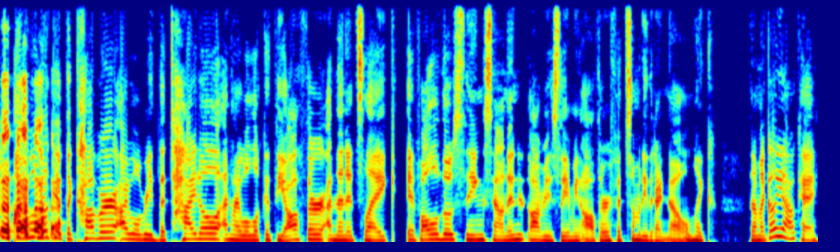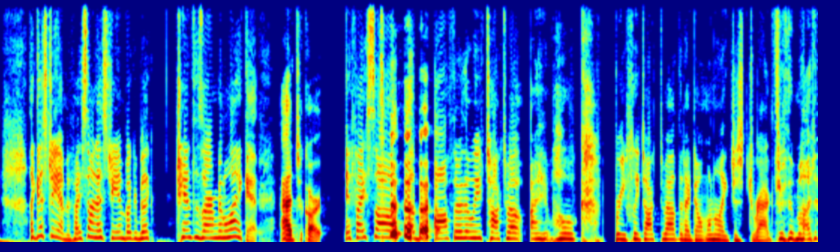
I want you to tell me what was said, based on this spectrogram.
I will look at the cover, I will read the title, and I will look at the author. And then it's like, if all of those things sound, in- obviously, I mean, author, if it's somebody that I know, like, then I'm like, oh, yeah, okay. Like SJM, if I saw an SJM book, I'd be like, chances are I'm going to like it. Add to cart. If I saw an author that we've talked about, I well briefly talked about that I don't want to like just drag through the mud.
